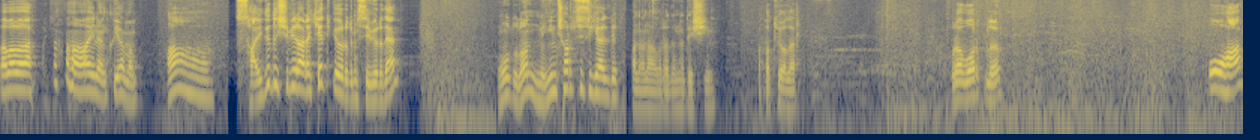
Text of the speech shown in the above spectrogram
Baba baba. Aynen kıyamam. Aa. Saygı dışı bir hareket gördüm Sivir'den. Ne oldu lan? Neyin çarp sesi geldi? Ananı avradını deşeyim. Kapatıyorlar. Bura wardlu. Oha.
